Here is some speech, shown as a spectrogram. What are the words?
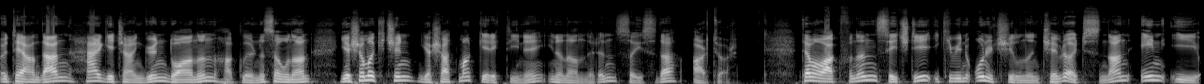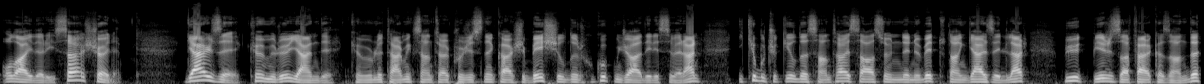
Öte yandan her geçen gün doğanın haklarını savunan, yaşamak için yaşatmak gerektiğine inananların sayısı da artıyor. Tema Vakfı'nın seçtiği 2013 yılının çevre açısından en iyi olayları ise şöyle. Gerze kömürü yendi. Kömürlü termik santral projesine karşı 5 yıldır hukuk mücadelesi veren, 2,5 yılda santral sahası önünde nöbet tutan Gerzeliler büyük bir zafer kazandı.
